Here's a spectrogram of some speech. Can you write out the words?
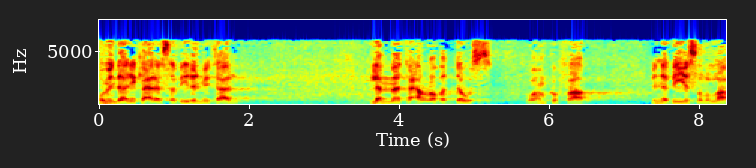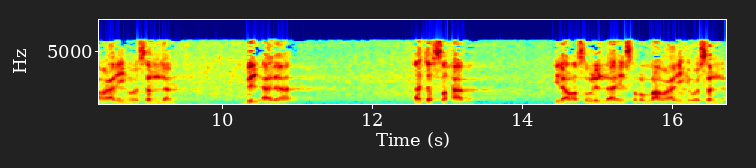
ومن ذلك على سبيل المثال لما تعرض الدوس وهم كفار للنبي صلى الله عليه وسلم بالأذى أتى الصحابة إلى رسول الله صلى الله عليه وسلم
